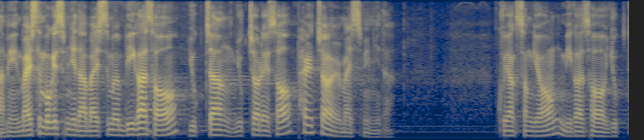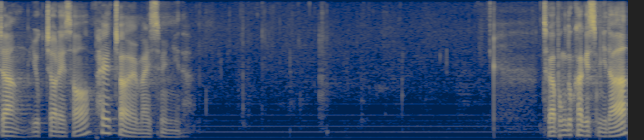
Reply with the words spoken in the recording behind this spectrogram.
아멘. 말씀 보겠습니다. 말씀은 미가서 6장 6절에서 8절 말씀입니다. 구약 성경 미가서 6장 6절에서 8절 말씀입니다. 제가 봉독하겠습니다.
